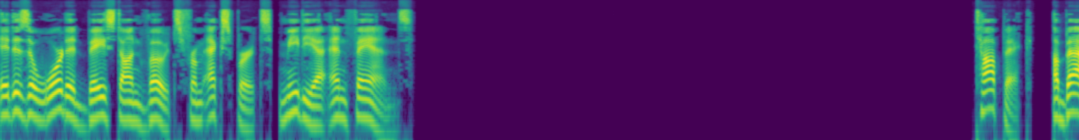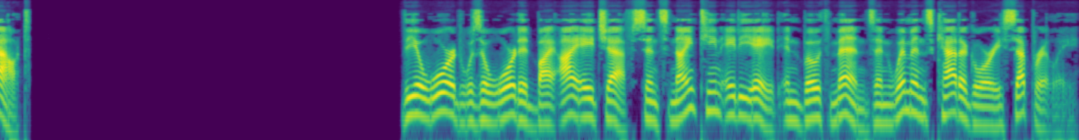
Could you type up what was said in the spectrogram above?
It is awarded based on votes from experts, media and fans. Topic. About The award was awarded by IHF since 1988 in both men's and women's category separately.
